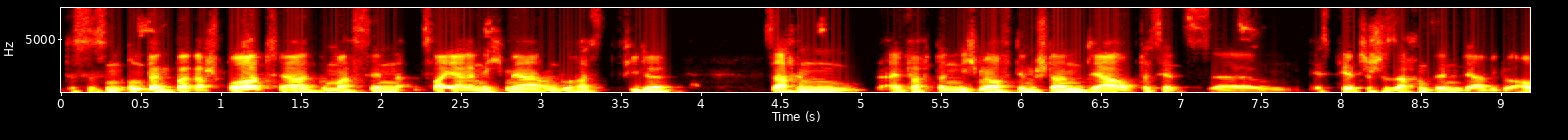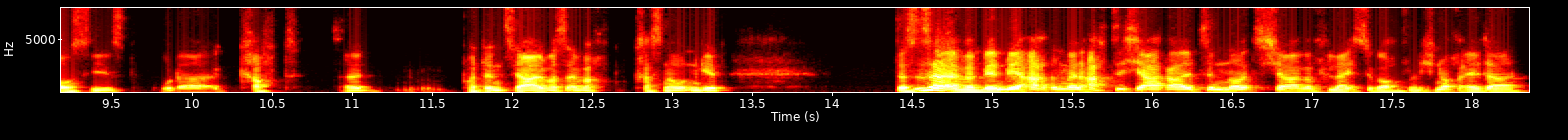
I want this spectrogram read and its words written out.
Das ist ein undankbarer Sport, ja. Du machst den zwei Jahre nicht mehr und du hast viele Sachen einfach dann nicht mehr auf dem Stand, ja, ob das jetzt ähm, ästhetische Sachen sind, ja, wie du aussiehst oder Kraft, äh, was einfach krass nach unten geht. Das ist halt einfach, wenn wir irgendwann 80 Jahre alt sind, 90 Jahre, vielleicht sogar hoffentlich noch älter,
